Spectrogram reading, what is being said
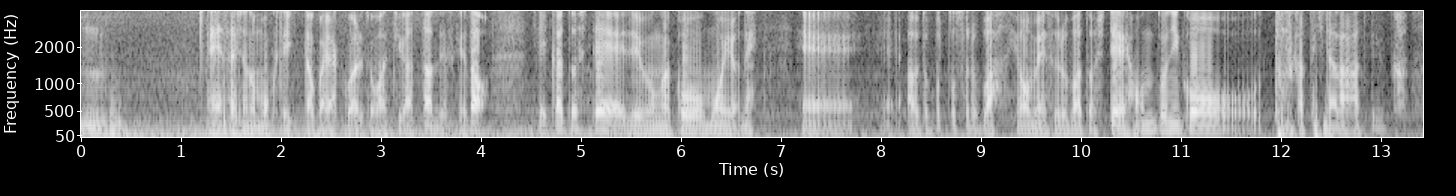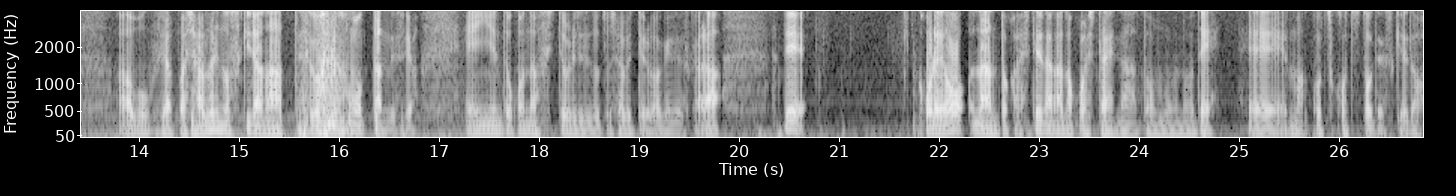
うんえー、最初の目的とか役割とか違ったんですけど結果として自分がこう思いをね、えー、アウトプットする場表明する場として本当にこう助かってきたなっていうかあ僕やっぱ喋るの好きだなってすごい思ったんですよ。延々とこんな一人でずっと喋ってるわけですから。で、これをなんとかしてなんか残したいなと思うので、えー、まあコツコツとですけど、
